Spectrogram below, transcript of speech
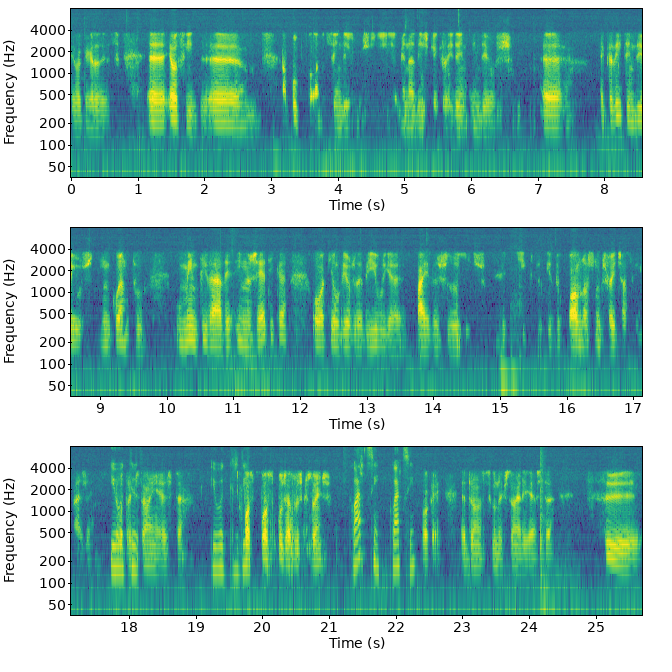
Eu é que agradeço. Uh, é o seguinte, há pouco falava-se em Deus e a Mina diz que acredita em, em Deus. acredita em Deus enquanto uma entidade energética ou aquele Deus da Bíblia, Pai de Jesus, e, e do qual nós somos feitos à sua imagem? Eu outra acred... questão é esta. Eu acredito. Posso, posso pôr já duas questões? Claro que sim, claro que sim. Ok. Então a segunda questão era esta. Se,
